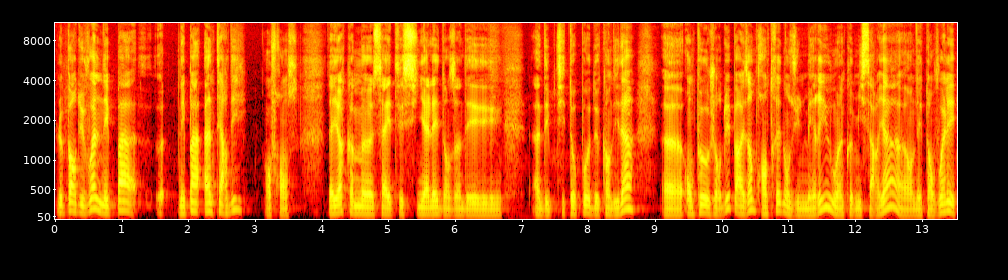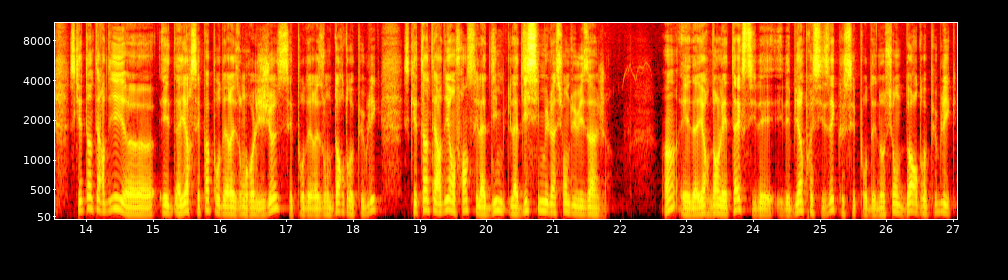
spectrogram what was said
le port du voile n'est pas, n'est pas interdit en France. D'ailleurs, comme ça a été signalé dans un des, un des petits topos de candidats, euh, on peut aujourd'hui, par exemple, rentrer dans une mairie ou un commissariat euh, en étant voilé. Ce qui est interdit, euh, et d'ailleurs, c'est pas pour des raisons religieuses, c'est pour des raisons d'ordre public. Ce qui est interdit en France, c'est la, la, dissimulation du visage. Hein et d'ailleurs, dans les textes, il est, bien précisé que c'est pour des notions d'ordre public.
